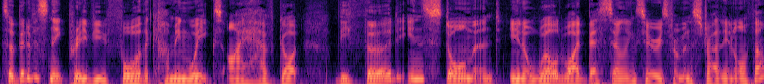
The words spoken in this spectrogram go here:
So a bit of a sneak preview for the coming weeks. I have got the third instalment in a worldwide best-selling series from an Australian author.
